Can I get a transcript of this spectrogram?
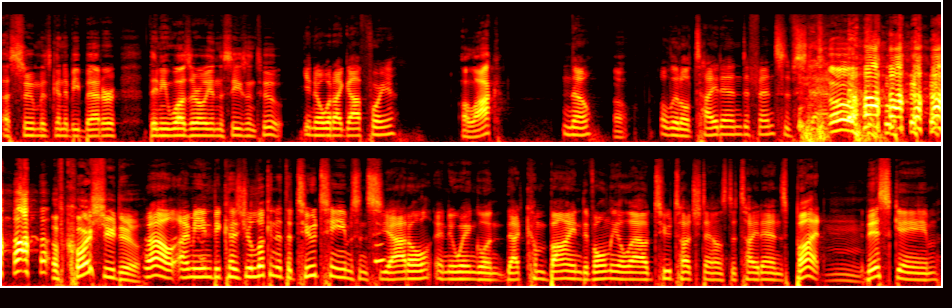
assume, is going to be better than he was early in the season too. You know what I got for you? A lock? No. Oh. A little tight end defensive stat. Oh, of course you do. Well, I mean, because you're looking at the two teams in Seattle and New England that combined have only allowed two touchdowns to tight ends. But hmm. this game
